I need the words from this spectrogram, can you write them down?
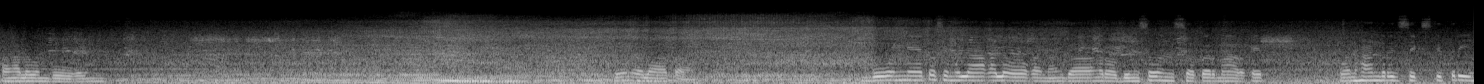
pangalawang booking. Yun, wala pa. Buwan nito simula Caloocan hanggang Robinson Supermarket 163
